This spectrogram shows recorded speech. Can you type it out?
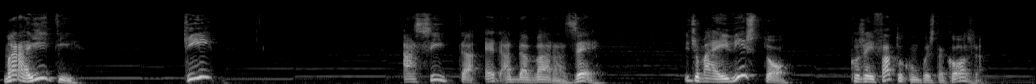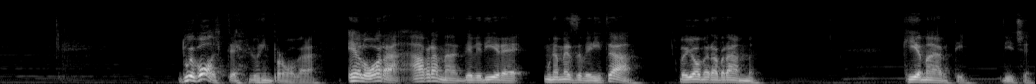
Maraiti, chi Asita ed Adavarase. Dice, ma hai visto cosa hai fatto con questa cosa? Due volte lo rimprovera. E allora Abram deve dire una mezza verità. Vayomer Abram, chi amarti, dice.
